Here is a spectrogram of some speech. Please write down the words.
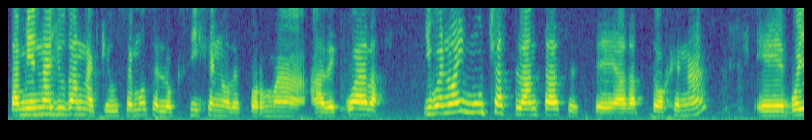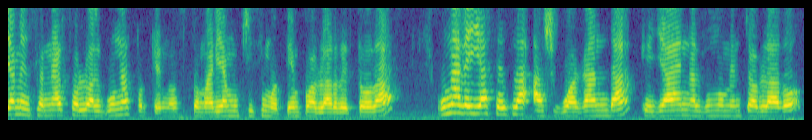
También ayudan a que usemos el oxígeno de forma adecuada. Y bueno, hay muchas plantas este, adaptógenas. Eh, voy a mencionar solo algunas porque nos tomaría muchísimo tiempo hablar de todas. Una de ellas es la ashwagandha, que ya en algún momento he hablado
